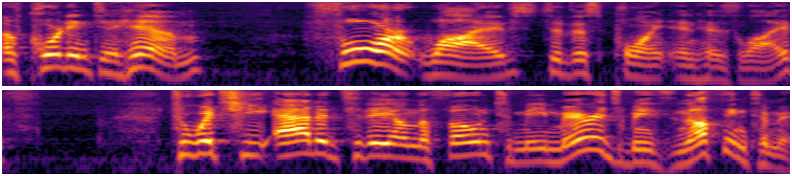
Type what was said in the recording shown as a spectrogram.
according to him, four wives to this point in his life, to which he added today on the phone to me marriage means nothing to me.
